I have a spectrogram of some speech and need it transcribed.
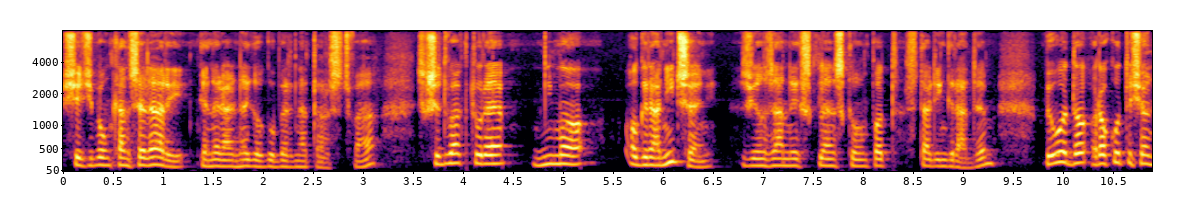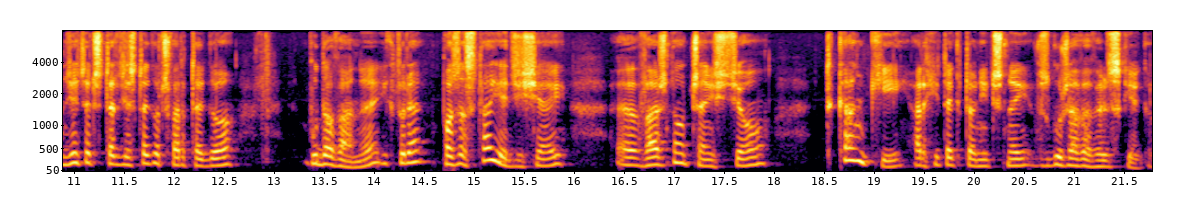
siedzibą kancelarii generalnego gubernatorstwa, skrzydła, które mimo ograniczeń związanych z klęską pod Stalingradem było do roku 1944 budowane i które pozostaje dzisiaj e, ważną częścią tkanki architektonicznej Wzgórza Wawelskiego.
